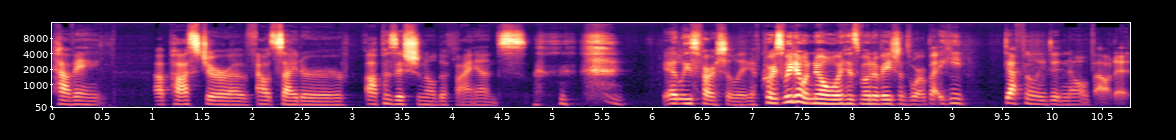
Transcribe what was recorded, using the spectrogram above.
having a posture of outsider oppositional defiance, at least partially. Of course, we don't know what his motivations were, but he definitely didn't know about it.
